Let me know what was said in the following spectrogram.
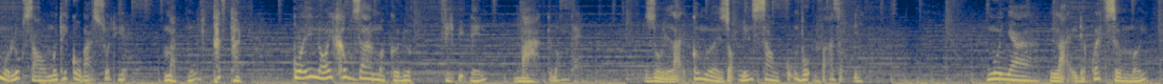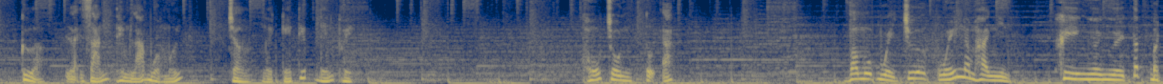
một lúc sau mới thấy cô bạn xuất hiện mặt mũi thất thần. Cô ấy nói không ra mở cửa được vì bị đến ba cái bóng đèn. Rồi lại có người dọn đến sau cũng vội vã dọn đi. Ngôi nhà lại được quét sơn mới, cửa lại dán thêm lá bùa mới, chờ người kế tiếp đến thuê. Hố chôn tội ác. Vào một buổi trưa cuối năm 2000 khi người người tất bật,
